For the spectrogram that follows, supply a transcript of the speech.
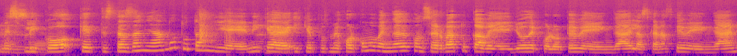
Me explico que te estás dañando tú también y que, y que pues mejor como venga, conserva tu cabello del color que venga, de las canas que vengan,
